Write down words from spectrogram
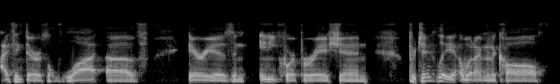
I think there's a lot of areas in any corporation, particularly what I'm going to call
